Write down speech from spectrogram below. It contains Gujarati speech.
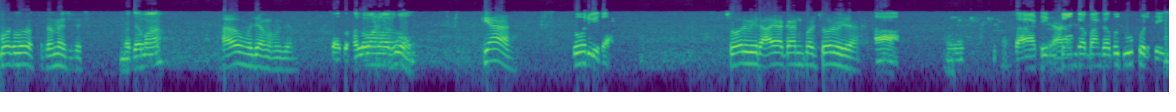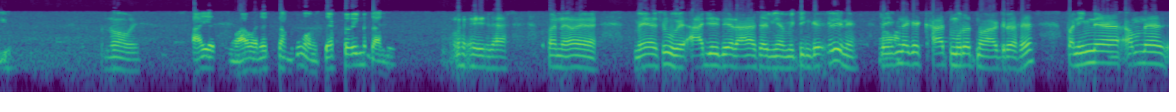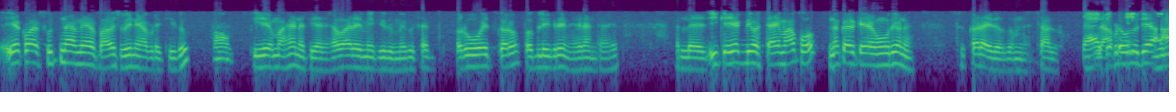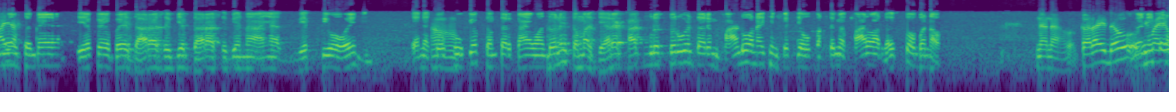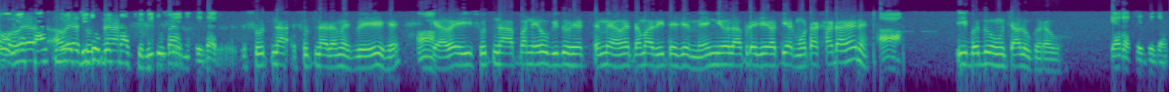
બોલો બોલો રમેશભાઈ મજામાં? આવો મજામાં મજામાં. હલવાનો છું. ક્યાં? ચોરવીરા. ચોરવીરા આયા કાન પર ચોરવીરા. હા. ગાડી ટાંગા બાંગા બધું ઉપર થઈ ગયું. ન હોય. આયત આવા રસ્તામાં શું હવે ટ્રેક્ટર નથી ચાલ્યું પણ હવે મેં શું આજે તે રાણા સાહેબ અહીંયા મીટિંગ કરી ને તો એમને કઈ ખાત મુહૂર્ત નો આગ્રહ છે પણ એમને અમને એકવાર સૂચના મેં ભાવેશભાઈને આપણે કીધું. પીએમાં હે ને ત્યારે સવારે મેં કીધું મેં કીધું સાહેબ કરવું હોય તો કરો પબ્લિક રહીને હેરાન થાય. એટલે ઈ કે એક દિવસ ટાઈમ આપો નકર કે હું રહ્યો ને કરાવી દઉં તમને ચાલુ. આપણે ઓલું જે આયા તમે એક ભાઈ ધારાસભ્ય ધારાસભ્યના અહીંયા વ્યક્તિઓ હોય ને એને. ચોખ્ખું કયો કાંઈ વાંધો નહીં તમારે જ્યારે ખાતમુહૂર્ત કરવું હોય ત્યારે માંડવો નાખીને શક્ય ઉપર તમે મારવા રસ્તો બનાવો. ના ના કરાવી દઉં. એમાં એવું હવે હવે સૂચના બીજું કાંઈ નથી સાહેબ. સૂચના સૂચના રમેશભાઈ એવી છે કે હવે એ સૂચના આપણને એવું કીધું છે કે તમે હવે તમારી રીતે જે મેન્યુઅલ આપણે જે અત્યારે મોટા ખાડા છે ને હા. એ બધું હું ચાલુ કરાવું. ક્યારે થઈ જશે.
